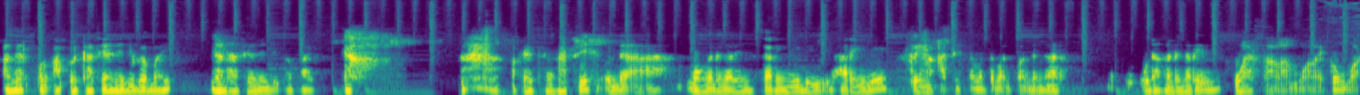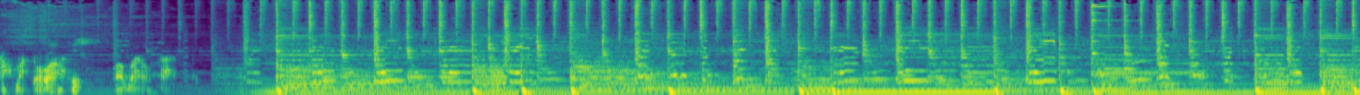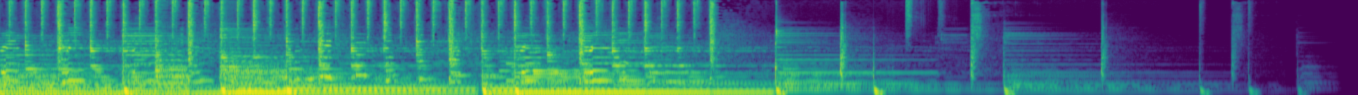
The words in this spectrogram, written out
agar pengaplikasiannya juga baik dan hasilnya juga baik. Oke, terima kasih udah mau ngedengerin sharing di hari ini. Terima kasih teman-teman pendengar udah ngedengerin. Wassalamualaikum warahmatullahi wabarakatuh.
